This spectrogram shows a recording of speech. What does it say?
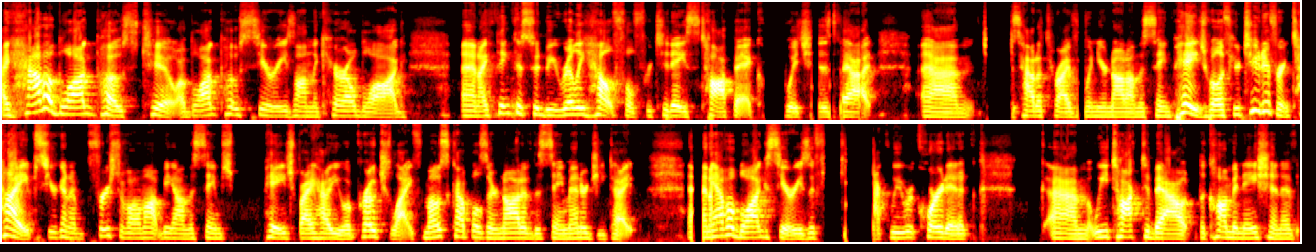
I have a blog post too, a blog post series on the Carol blog. And I think this would be really helpful for today's topic, which is that um, how to thrive when you're not on the same page. Well, if you're two different types, you're going to, first of all, not be on the same page by how you approach life. Most couples are not of the same energy type. And I have a blog series. If you back, we recorded um, we talked about the combination of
